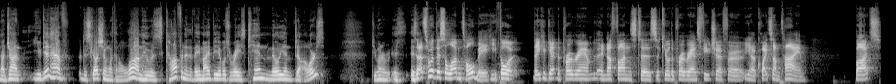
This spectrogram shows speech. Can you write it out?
Now, John, you did have a discussion with an alum who was confident that they might be able to raise ten million dollars. Do you want to? Is is that That's what this alum told me. He thought they could get the program enough funds to secure the program's future for you know quite some time, but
